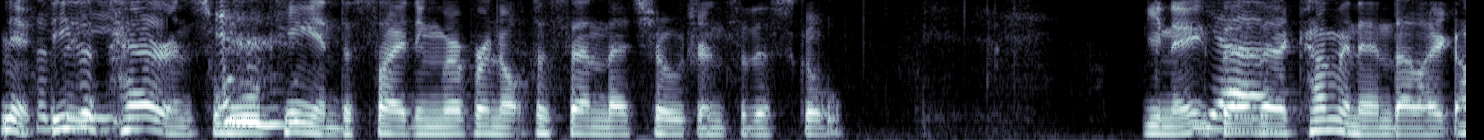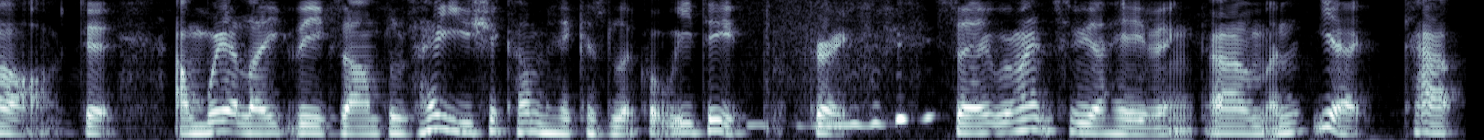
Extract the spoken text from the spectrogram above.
yeah, these the- are parents walking in deciding whether or not to send their children to this school. You know, Yeah. they're, they're coming in, they're like, oh, d-" and we're like the example of, hey, you should come here because look what we do. Great. so we're meant to be behaving. Um, and yeah, Cat,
